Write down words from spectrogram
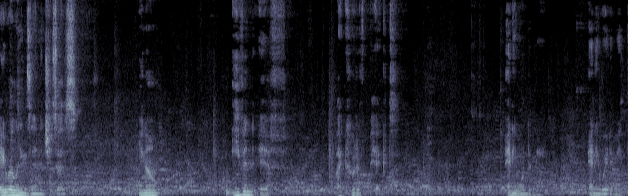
Aira leans in and she says, You know, even if I could have picked anyone to meet, any way to meet them,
